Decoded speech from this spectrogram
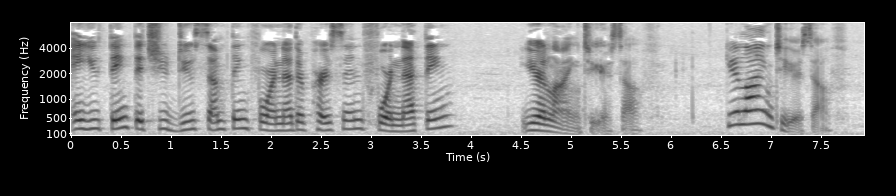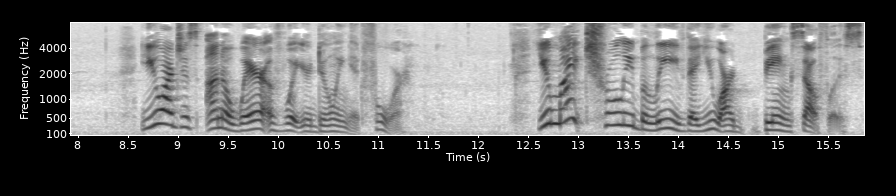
and you think that you do something for another person for nothing, you're lying to yourself. You're lying to yourself. You are just unaware of what you're doing it for. You might truly believe that you are being selfless.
